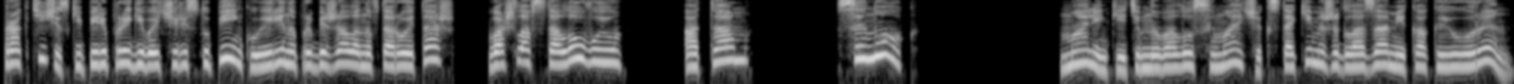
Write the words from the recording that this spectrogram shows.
Практически перепрыгивая через ступеньку, Ирина пробежала на второй этаж, вошла в столовую, а там... «Сынок!» Маленький темноволосый мальчик с такими же глазами, как и у Рен,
